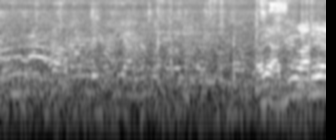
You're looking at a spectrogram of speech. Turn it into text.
अरे अभी आ रहे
